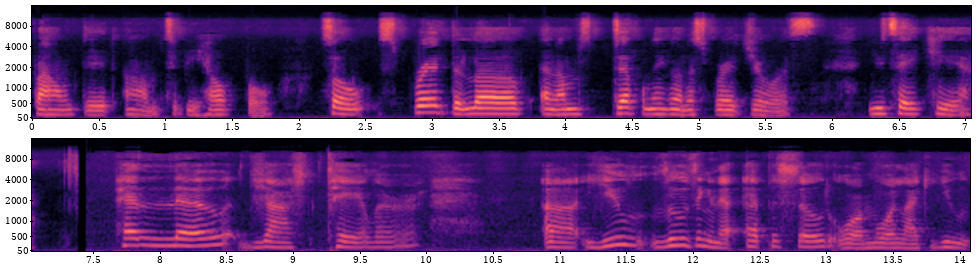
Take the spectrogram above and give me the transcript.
found it um, to be helpful. So spread the love, and I'm definitely going to spread yours. You take care. Hello, Josh Taylor. Uh, you losing the episode, or more like you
